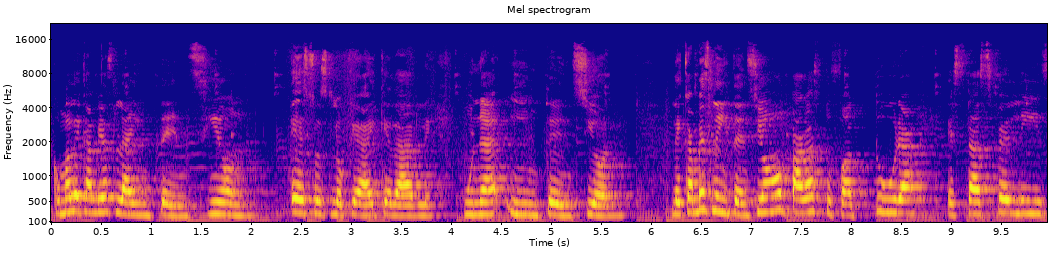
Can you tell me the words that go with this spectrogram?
¿Cómo le cambias la intención? Eso es lo que hay que darle, una intención. Le cambias la intención, pagas tu factura, estás feliz,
